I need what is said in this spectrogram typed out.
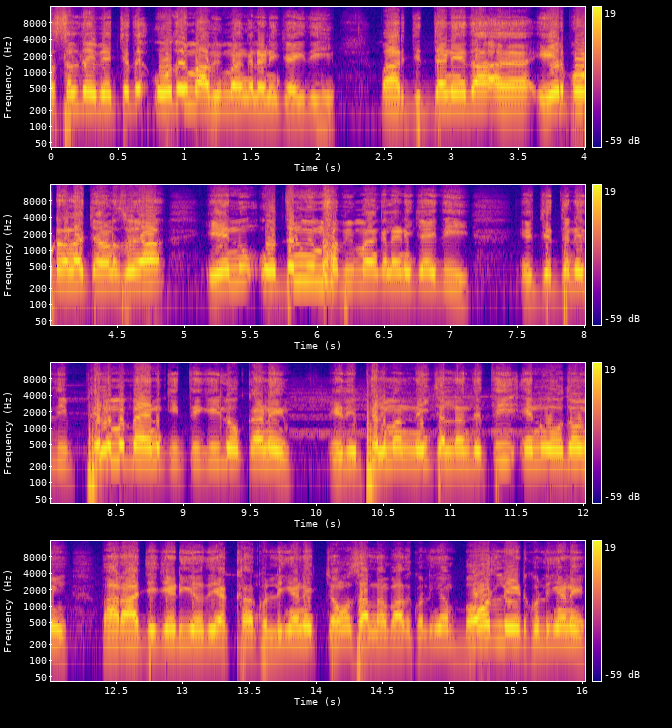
ਅਸਲ ਦੇ ਵਿੱਚ ਤੇ ਉਦੋਂ ਹੀ ਮਾਫੀ ਮੰਗ ਲੈਣੀ ਚਾਹੀਦੀ ਸੀ। ਪਰ ਜਿੱਦਣ ਇਹਦਾ 에ਅਰਪੋਰਟ ਵਾਲਾ ਚਾਂਸ ਹੋਇਆ, ਇਹਨੂੰ ਉਦੋਂ ਵੀ ਮਾਫੀ ਮੰਗ ਲੈਣੀ ਚਾਹੀਦੀ। ਇਹ ਜਿੱਦਣ ਇਹਦੀ ਫਿਲਮ ਬੈਨ ਕੀਤੀ ਗਈ ਲੋਕਾਂ ਨੇ, ਇਹਦੀ ਫਿਲਮ ਨਹੀਂ ਚੱਲਣ ਦਿੱਤੀ, ਇਹਨੂੰ ਉਦੋਂ ਵੀ, ਪਰ ਅੱਜ ਜਿਹੜੀ ਉਹਦੀ ਅੱਖਾਂ ਖੁੱਲੀਆਂ ਨੇ 4 ਸਾਲਾਂ ਬਾਅਦ ਖੁੱਲੀਆਂ, ਬਹੁਤ ਲੇਟ ਖੁੱਲੀਆਂ ਨੇ,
